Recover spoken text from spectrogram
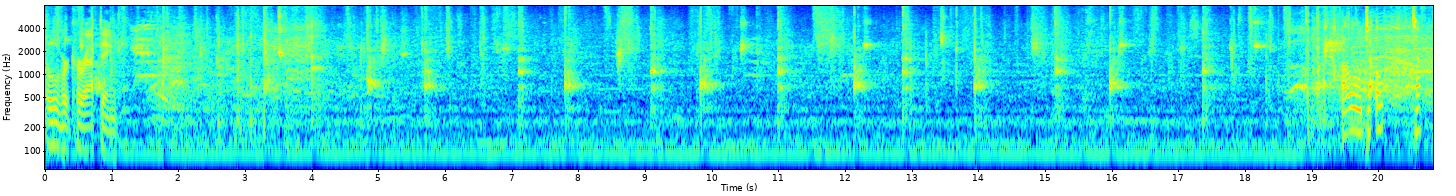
overcorrecting. Oh, tou- oh, tough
